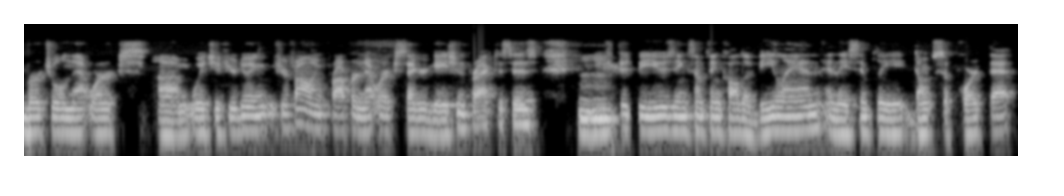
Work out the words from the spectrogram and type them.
virtual networks. Um, which, if you're doing, if you're following proper network segregation practices, mm-hmm. you should be using something called a VLAN, and they simply don't support that.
